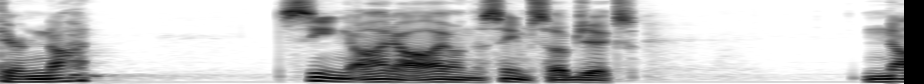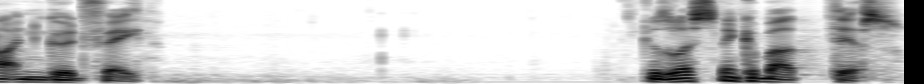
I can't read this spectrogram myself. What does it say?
they're not seeing eye to eye on the same subjects, not in good faith. Because let's think about this.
